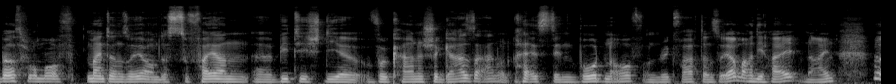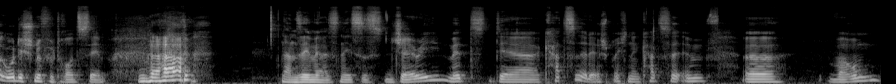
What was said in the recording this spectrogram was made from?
F- meint dann so, ja, um das zu feiern, äh, biete ich dir vulkanische Gase an und reiß den Boden auf. Und Rick fragt dann so, ja, machen die High? Nein. Na gut, ich schnüffel trotzdem. Dann sehen wir als nächstes Jerry mit der Katze, der sprechenden Katze im. Äh, warum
